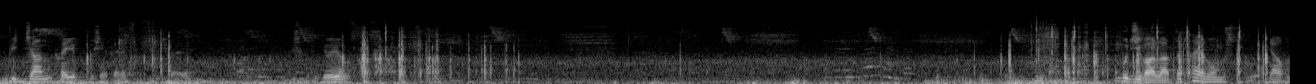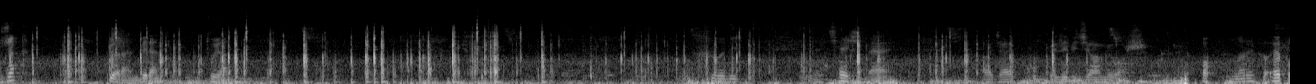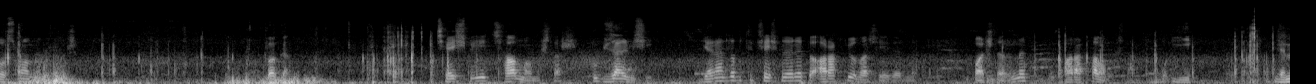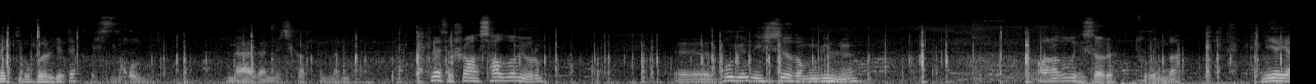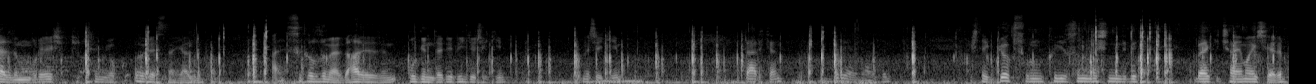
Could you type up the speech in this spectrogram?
Bir can kayıpmış efendim. Şöyle. Şöyle görüyor musunuz? Bu civarlarda kaybolmuş yavrucak. Gören, bilen, duyan. Şurada bir çeşme, acayip kubbeli bir cami var. Bak bunlar hep, hep Osmanlı bunlar. Bakın. Çeşmeyi çalmamışlar. Bu güzel bir şey. Genelde bu tip çeşmeleri hep araklıyorlar şeylerini. Başlarını araklamamışlar. Bu iyi. Demek ki bu bölgede hırsızlık olmuyor. Nereden ne çıkarttım ben de. Neyse şu an sallanıyorum. Ee, bugün işsiz adamın günlüğü Anadolu Hisarı turunda. Niye geldim buraya hiç fikrim yok. Öylesine geldim. Hani sıkıldım evde. Hadi dedim bugün de bir video çekeyim. Ne çekeyim? Derken buraya geldim. İşte Göksu'nun kıyısında şimdi bir belki çayma içerim.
